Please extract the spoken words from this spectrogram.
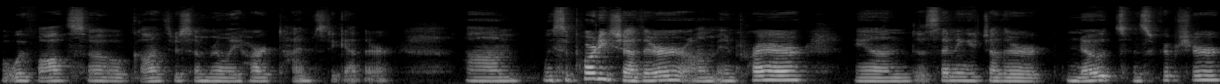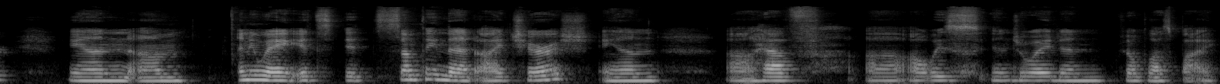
but we've also gone through some really hard times together. Um, we support each other um, in prayer and sending each other notes and scripture. And um, anyway, it's it's something that I cherish and uh, have uh, always enjoyed and feel blessed by.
